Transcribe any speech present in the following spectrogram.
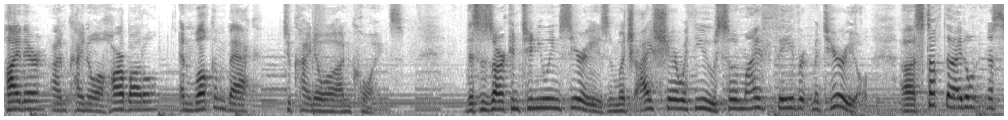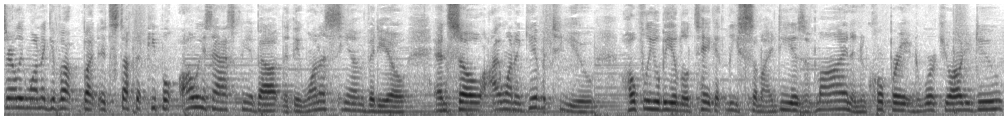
Hi there, I'm Kainoa Harbottle, and welcome back to Kainoa on Coins. This is our continuing series in which I share with you some of my favorite material. Uh, stuff that I don't necessarily want to give up, but it's stuff that people always ask me about that they want to see on video, and so I want to give it to you. Hopefully, you'll be able to take at least some ideas of mine and incorporate into work you already do,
